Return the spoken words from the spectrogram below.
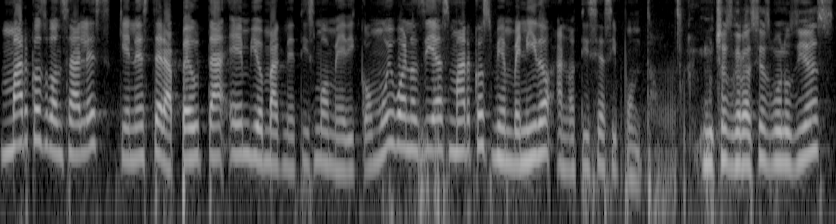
Marcos González, quien es terapeuta en biomagnetismo médico. Muy buenos días, Marcos, bienvenido a Noticias y Punto. Muchas gracias, buenos días.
